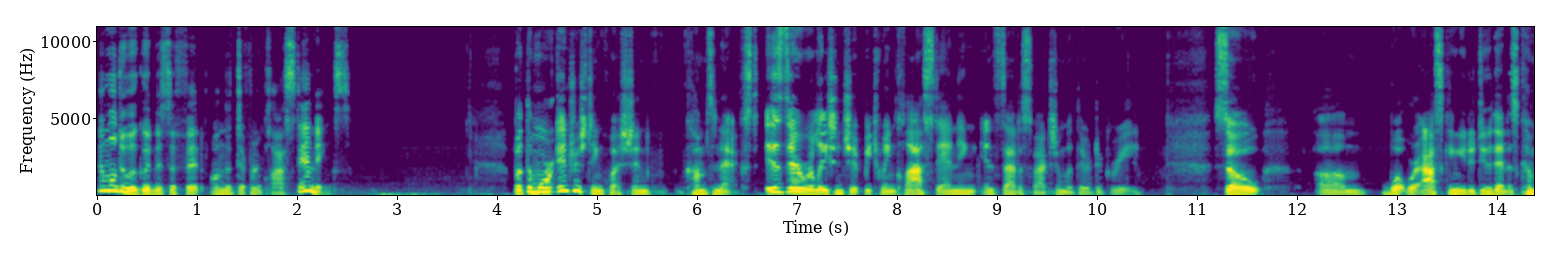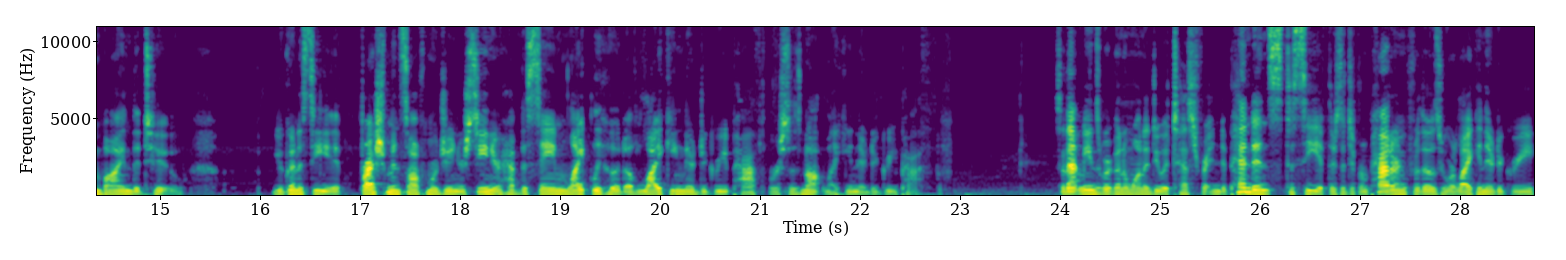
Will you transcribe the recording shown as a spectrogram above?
and we'll do a goodness of fit on the different class standings. But the more interesting question comes next. Is there a relationship between class standing and satisfaction with their degree? So um, what we're asking you to do then is combine the two you're going to see if freshman, sophomore, junior, senior have the same likelihood of liking their degree path versus not liking their degree path. So that means we're going to want to do a test for independence to see if there's a different pattern for those who are liking their degree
